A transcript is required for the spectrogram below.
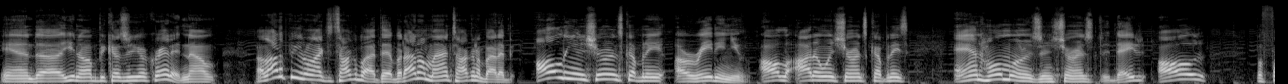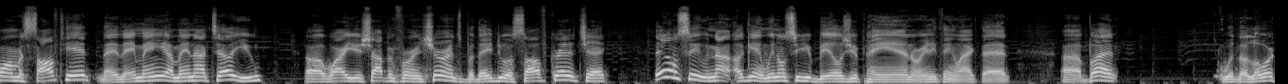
and uh, you know because of your credit. Now, a lot of people don't like to talk about that, but I don't mind talking about it. All the insurance company are rating you. All the auto insurance companies and homeowners insurance, they all perform a soft hit. They, they may or may not tell you uh, why you're shopping for insurance, but they do a soft credit check. They don't see not again. We don't see your bills you're paying or anything like that. Uh, but with a lower,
